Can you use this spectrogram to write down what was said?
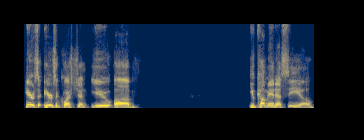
here's here's a question you um, you come in as ceo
